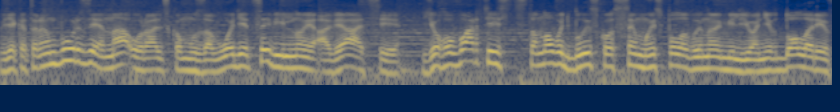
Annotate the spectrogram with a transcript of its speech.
в Єкатеринбурзі на Уральському заводі цивільної авіації. Його вартість становить близько 7,5 мільйонів доларів.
